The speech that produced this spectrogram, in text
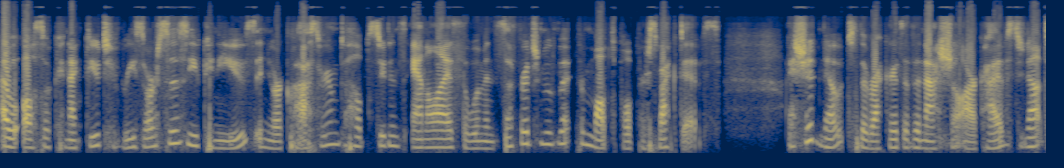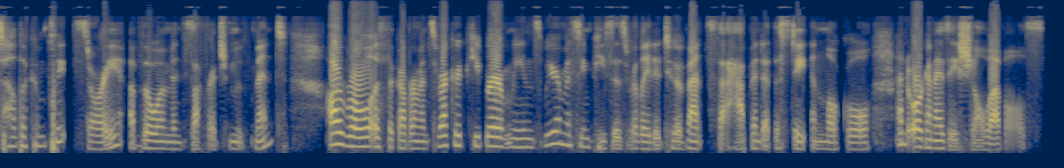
I will also connect you to resources you can use in your classroom to help students analyze the women's suffrage movement from multiple perspectives. I should note the records of the National Archives do not tell the complete story of the women's suffrage movement. Our role as the government's record keeper means we are missing pieces related to events that happened at the state and local and organizational levels.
